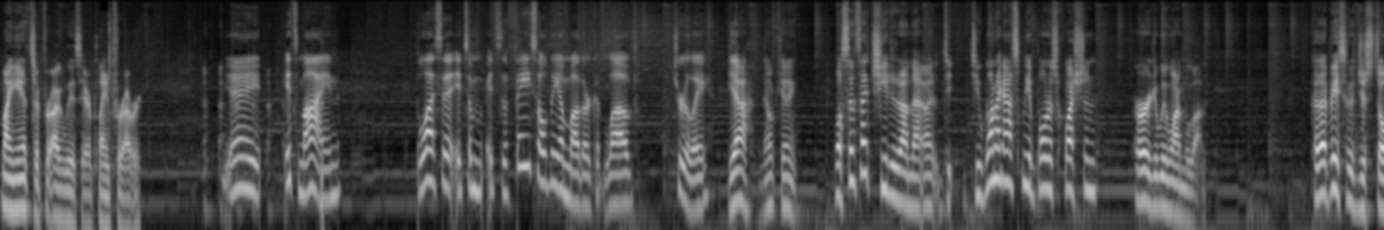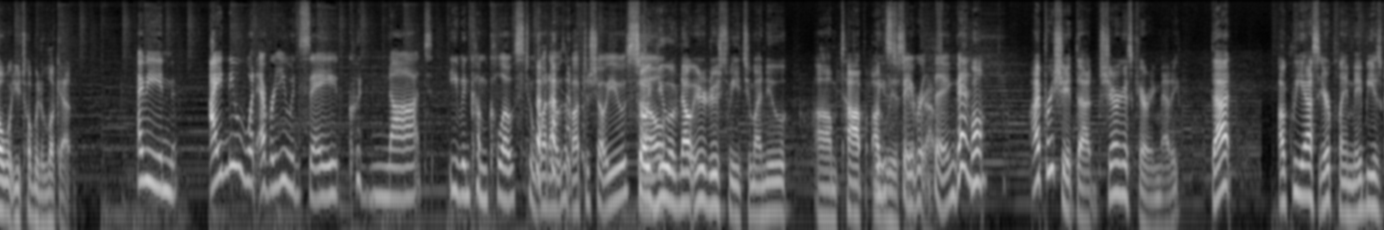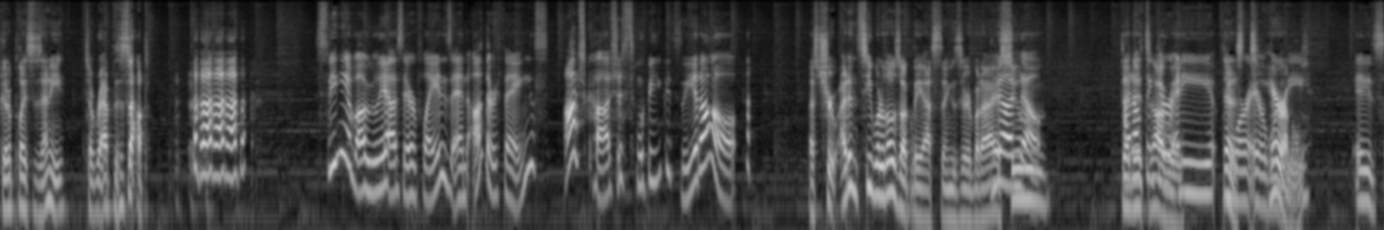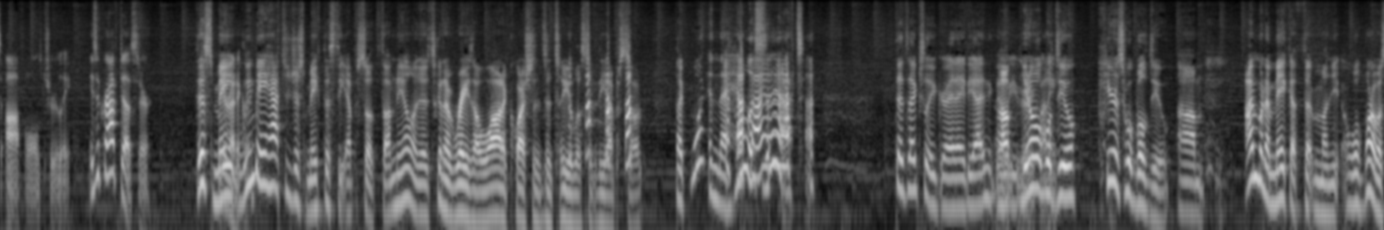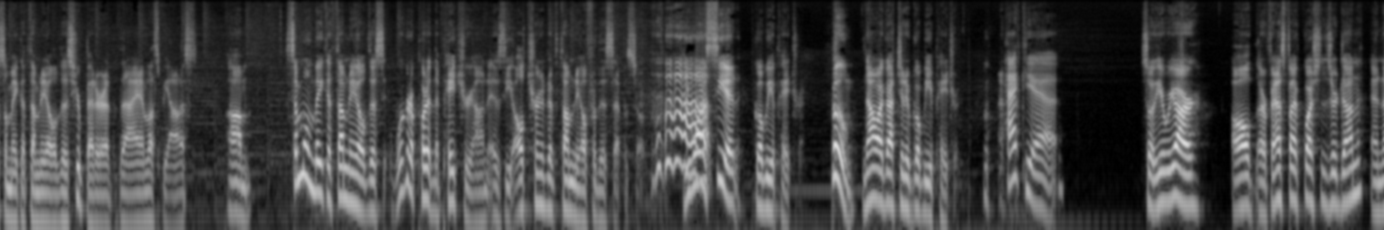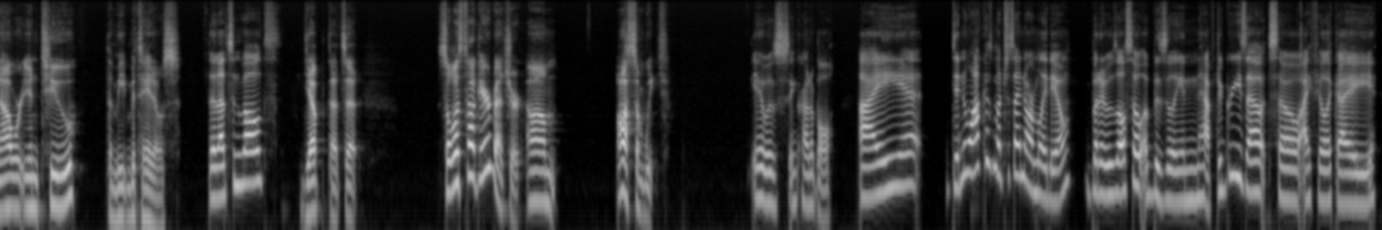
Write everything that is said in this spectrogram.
my answer for ugliest airplane forever. Yay! It's mine. Bless it. It's a. It's the face only a mother could love. Truly. Yeah, no kidding. Well, since I cheated on that, uh, do, do you want to ask me a bonus question, or do we want to move on? Because I basically just stole what you told me to look at. I mean, I knew whatever you would say could not even come close to what I was about to show you. So, So, you have now introduced me to my new um, top ugliest least favorite aircraft. thing. Well, I appreciate that. Sharing is caring, Madi. That ugly ass airplane may be as good a place as any to wrap this up. Speaking of ugly ass airplanes and other things, Oshkosh is where you can see it all. That's true. I didn't see one of those ugly ass things there, but I No, assume no. I don't think ugly. there are any That is more airworthy. terrible. It is awful, truly. It's a crop duster. This may we may have to just make this the episode thumbnail, and it's going to raise a lot of questions until you listen to the episode. like, what in the hell is that? That's actually a great idea. I think that Um, would be you know very what we'll do? Here's what we'll do. Um, I'm going to make a thumbnail. Well, one of us will make a thumbnail of this. You're better at it than I am. Let's be honest. Um, someone will make a thumbnail of this. We're going to put it in the Patreon as the alternative thumbnail for this episode. you want to see it? Go be a patron. Boom! Now I got you to go be a patron. Heck yeah. So here we are. All our fast five questions are done, and now we're into the meat and potatoes. The nuts and bolts. Yep, that's it. So let's talk AirVenture. Um, awesome week. It was incredible. I didn't walk as much as I normally do, but it was also a bazillion and a half degrees out, so I feel like I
